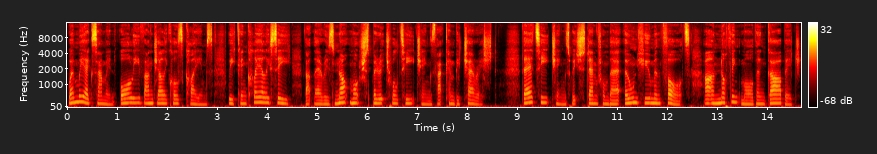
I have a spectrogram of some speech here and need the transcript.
When we examine all evangelicals' claims, we can clearly see that there is not much spiritual teachings that can be cherished. Their teachings, which stem from their own human thoughts, are nothing more than garbage,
